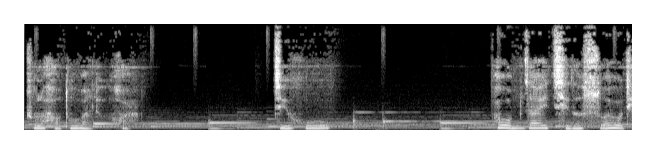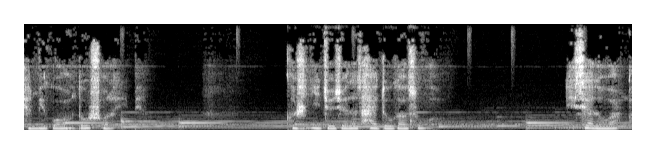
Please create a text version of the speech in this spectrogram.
说了好多挽留的话，几乎把我们在一起的所有甜蜜过往都说了一遍。可是你决绝的态度告诉我，一切都晚了。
